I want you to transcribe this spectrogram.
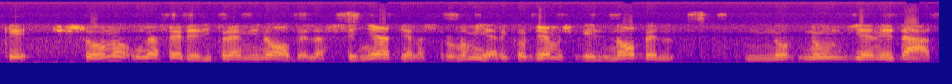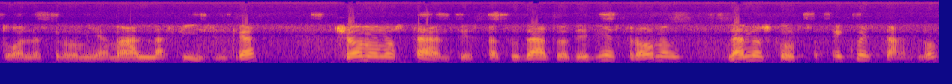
che ci sono una serie di premi Nobel assegnati all'astronomia, ricordiamoci che il Nobel no, non viene dato all'astronomia ma alla fisica, ciò nonostante è stato dato a degli astronomi l'anno scorso e quest'anno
